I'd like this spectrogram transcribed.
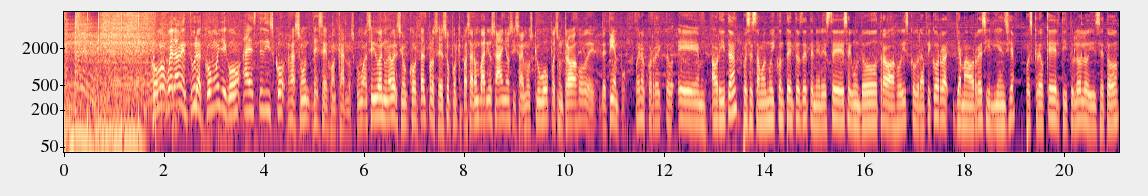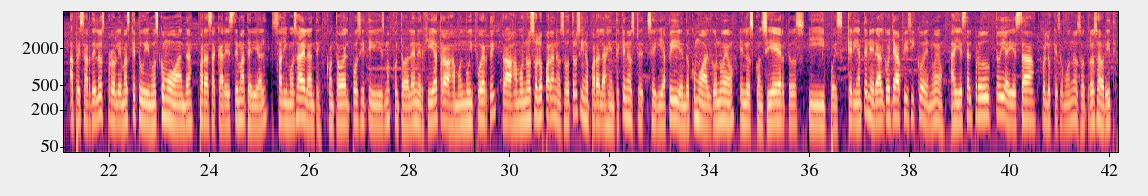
¿Cómo fue la aventura? ¿Cómo llegó a este disco Razón de Ser, Juan Carlos? ¿Cómo ha sido en una versión corta el proceso? Porque pasaron varios años y sabemos que hubo pues un trabajo de, de tiempo. Bueno, correcto. Eh, ahorita pues estamos muy contentos de tener este segundo trabajo discográfico llamado Resiliencia. Pues creo que el título lo dice todo. A pesar de los problemas que tuvimos como banda para sacar este material, salimos adelante con todo el positivismo, con toda la energía. Trabajamos muy fuerte. Trabajamos no solo para nosotros, sino para la gente que nos seguía pidiendo como algo nuevo en los conciertos y pues querían tener algo ya físico de nuevo. Ahí está el producto y ahí está pues lo que somos nosotros ahorita.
